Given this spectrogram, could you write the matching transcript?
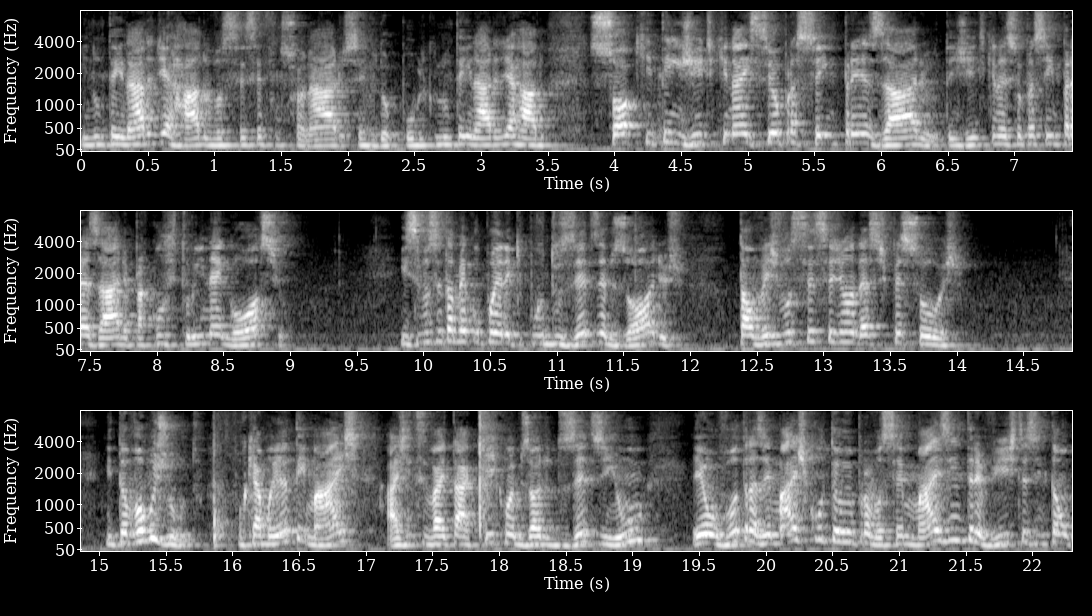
E não tem nada de errado você ser funcionário, servidor público, não tem nada de errado. Só que tem gente que nasceu para ser empresário, tem gente que nasceu para ser empresária, para construir negócio. E se você está me acompanhando aqui por 200 episódios, talvez você seja uma dessas pessoas. Então vamos junto, porque amanhã tem mais. A gente vai estar tá aqui com o episódio 201. Eu vou trazer mais conteúdo para você, mais entrevistas. Então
